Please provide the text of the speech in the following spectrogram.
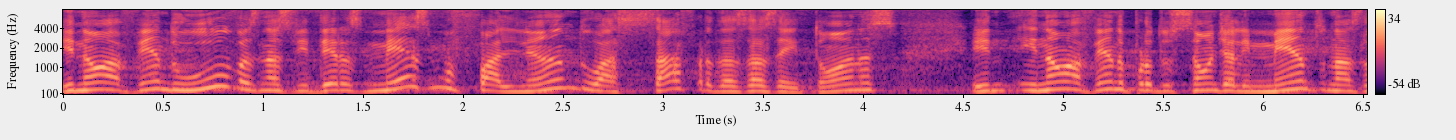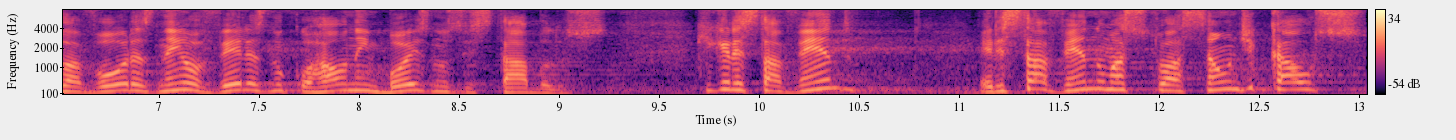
e não havendo uvas nas videiras, mesmo falhando a safra das azeitonas, e, e não havendo produção de alimento nas lavouras, nem ovelhas no curral, nem bois nos estábulos. O que, que ele está vendo? Ele está vendo uma situação de caos.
